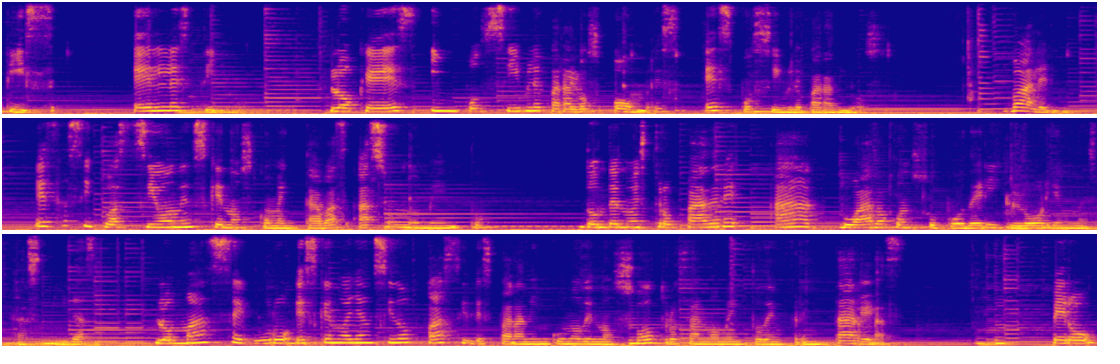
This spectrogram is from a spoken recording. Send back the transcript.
dice, Él les dijo, lo que es imposible para los hombres es posible para Dios. Valerie, esas situaciones que nos comentabas hace un momento, donde nuestro Padre ha actuado con su poder y gloria en nuestras vidas, lo más seguro es que no hayan sido fáciles para ninguno de nosotros al momento de enfrentarlas. Pero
